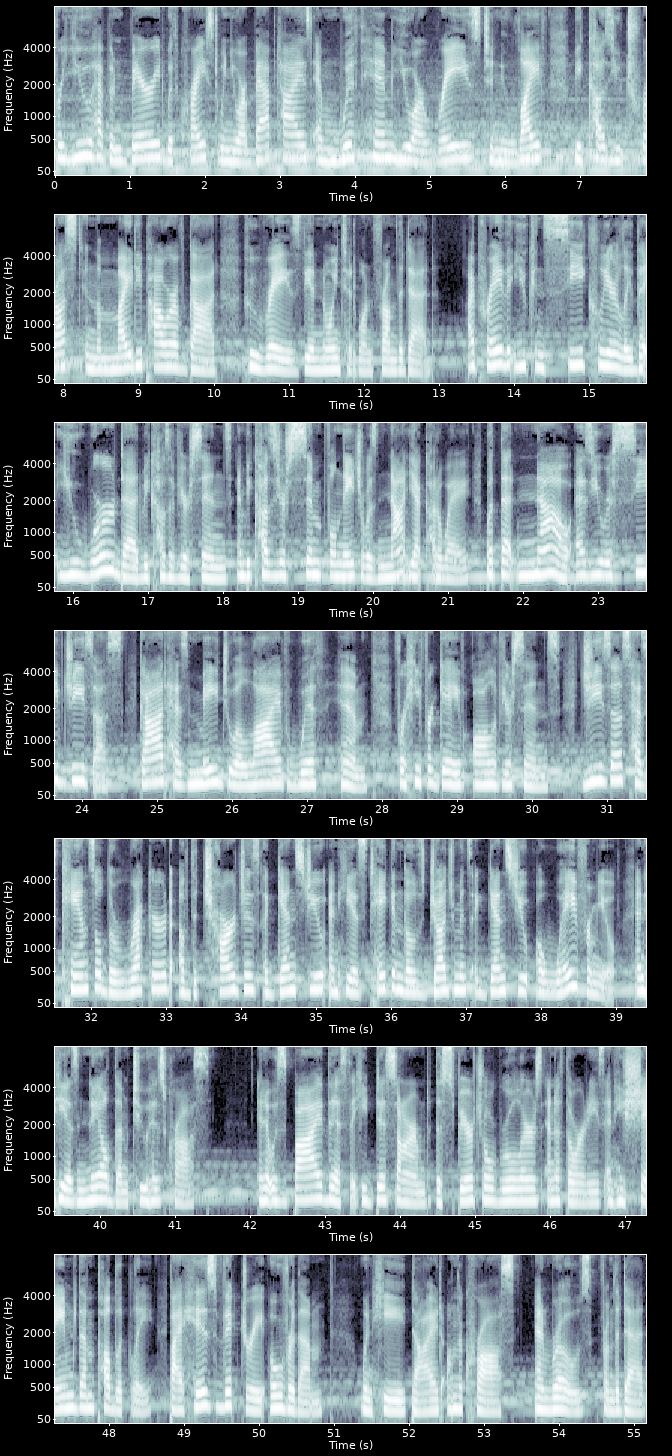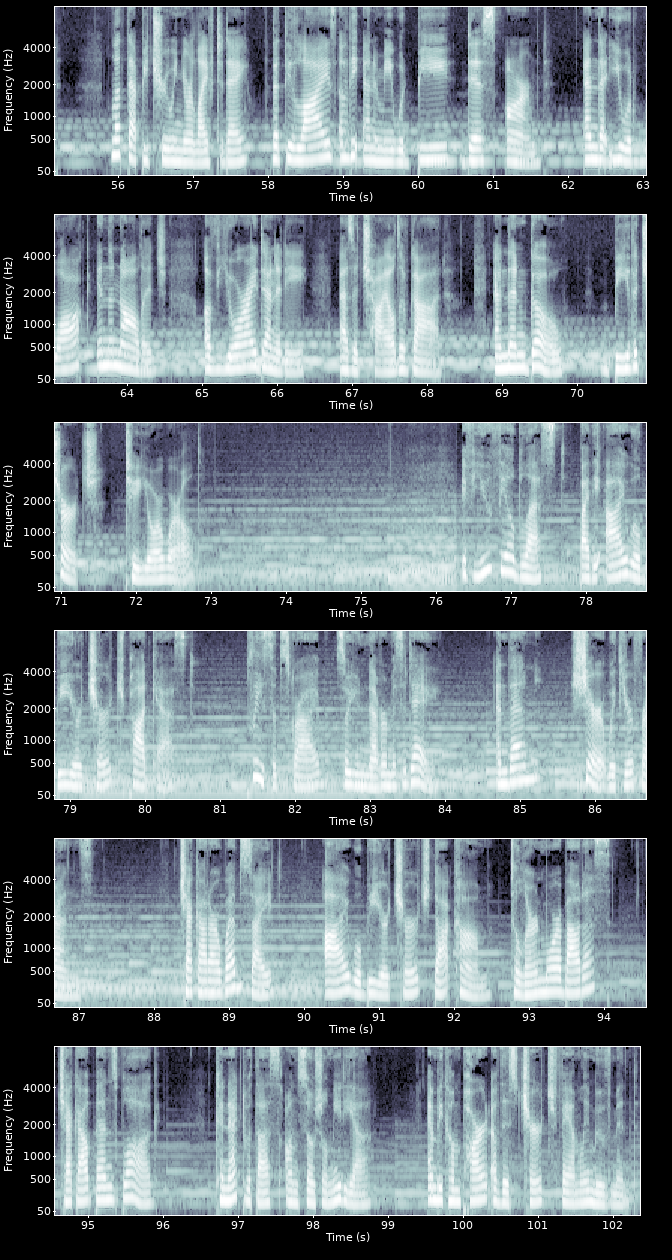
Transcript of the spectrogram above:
For you have been buried with Christ when you are baptized, and with him you are raised to new life because you trust in the mighty power of God who raised the Anointed One from the dead. I pray that you can see clearly that you were dead because of your sins and because your sinful nature was not yet cut away, but that now, as you receive Jesus, God has made you alive with him, for he forgave all of your sins. Jesus has canceled the record of the charges against you, and he has taken those judgments against you away from you, and he has nailed them to his cross. And it was by this that he disarmed the spiritual rulers and authorities, and he shamed them publicly by his victory over them when he died on the cross and rose from the dead. Let that be true in your life today that the lies of the enemy would be disarmed, and that you would walk in the knowledge of your identity as a child of God, and then go be the church to your world. If you feel blessed by the I Will Be Your Church podcast, please subscribe so you never miss a day, and then share it with your friends. Check out our website, iwillbeyourchurch.com, to learn more about us, check out Ben's blog, connect with us on social media, and become part of this church family movement.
